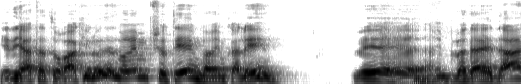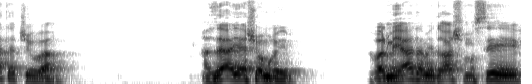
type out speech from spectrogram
ידיעת התורה כאילו זה דברים פשוטים, דברים קלים ואני בוודאי אדע את התשובה. אז זה יש אומרים. אבל מיד המדרש מוסיף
